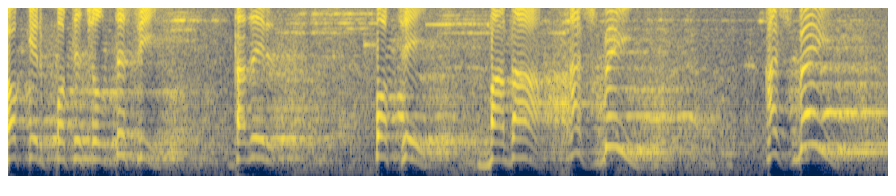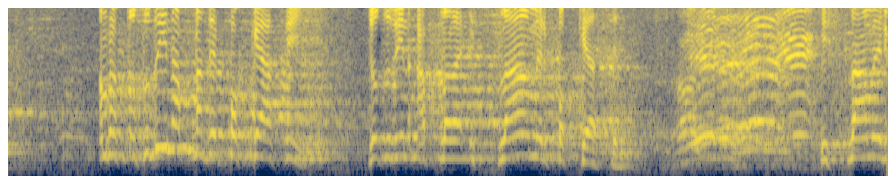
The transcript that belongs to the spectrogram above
হকের পথে চলতেছি, তাদের পথে বাধা আসবেই। আসবেই। আমরা ততদিন আপনাদের পক্ষে আছি, যতদিন আপনারা ইসলামের পক্ষে আছেন। ইসলামের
